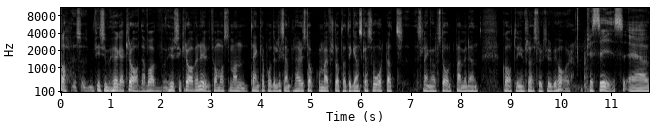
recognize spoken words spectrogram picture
Ja, det finns ju höga krav där. Vad, hur ser kraven ut? Vad måste man tänka på? Till exempel här i Stockholm har jag förstått att det är ganska svårt att slänga upp stolpar med den gatuinfrastruktur vi har. Precis. Eh,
